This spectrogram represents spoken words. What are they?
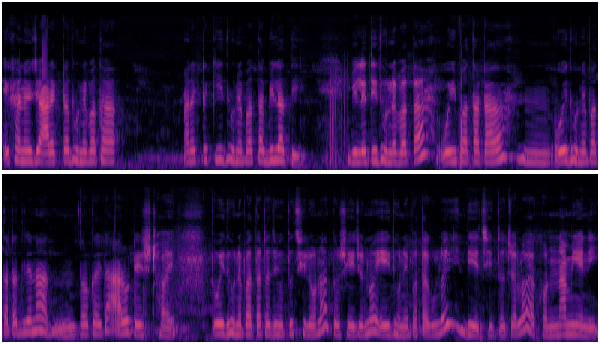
এখানে ওই যে আরেকটা ধনে পাতা, আরেকটা কি ধনে পাতা? বিলাতি। বিলেতি ধনে পাতা ওই পাতাটা ওই ধনে পাতাটা দিলে না তরকারিটা আরও টেস্ট হয়। তো ওই ধনে পাতাটা যেহেতু ছিল না, তো সেই জন্য এই ধনে পাতাগুলোই দিয়েছি। তো চলো এখন নামিয়ে নিই।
